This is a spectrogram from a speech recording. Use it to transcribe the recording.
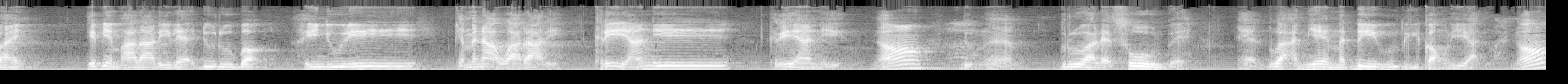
ပိုင်းဒီပြင်ဘာသာတွေလည်းအတူတူပေါ့ဟိန္ဒူတွေဗြဟ္မဏဝါဒတွေခရိယန်တွေခရိယန်တွေနော်သူအဲသူတို့ကလည်းဆိုးပဲအဲသူကအမြဲမသေးဘူးဒီကောင်လေးရသူက နော်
